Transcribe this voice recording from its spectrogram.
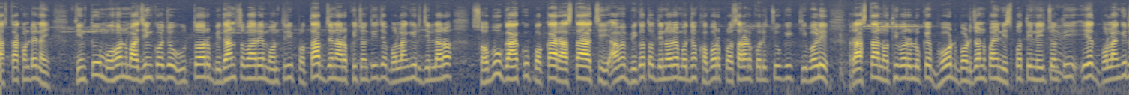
রাস্তা খণ্ডে না কিন্তু মোহন মাঝী যে উত্তর বিধানসভার মন্ত্রী প্রতাপ জেনা রাখি যে বলাঙ্গীর জেলার সবু গাঁকু পকা রাস্তা আছে আমি বিগত দিনরে মধ্যে খবর প্রসারণ করিছু কি কিভাবে রাস্তা নথিবার লোকে ভোট বর্জন পাই নিষ্পতি নিয়েছেন এ বলাঙ্গীর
